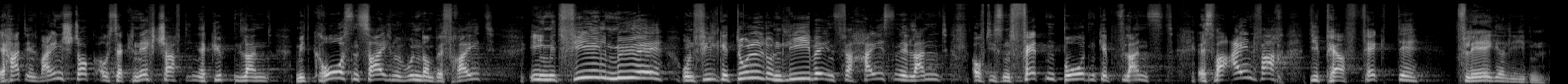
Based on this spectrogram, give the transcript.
Er hat den Weinstock aus der Knechtschaft in Ägyptenland mit großen Zeichen und Wundern befreit, ihn mit viel Mühe und viel Geduld und Liebe ins verheißene Land auf diesen fetten Boden gepflanzt. Es war einfach die perfekte Pflege, lieben.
